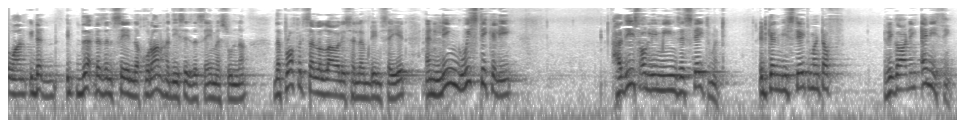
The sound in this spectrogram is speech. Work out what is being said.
one, it, it, that doesn't say in the Quran hadith is the same as sunnah. The Prophet ﷺ didn't say it, and linguistically, Hadith only means a statement. It can be statement of regarding anything.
